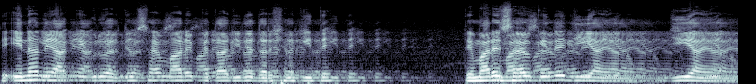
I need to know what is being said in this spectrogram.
ਤੇ ਇਹਨਾਂ ਨੇ ਆ ਕੇ ਗੁਰੂ ਅਰਜਨ ਸਾਹਿਬ ਮਾਰੇ ਪਿਤਾ ਜੀ ਦੇ ਦਰਸ਼ਨ ਕੀਤੇ। ਤੇ ਮਾਰੇ ਸਾਹਿਬ ਕਹਿੰਦੇ ਜੀ ਆਇਆਂ ਨੂੰ ਜੀ ਆਇਆਂ ਨੂੰ।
